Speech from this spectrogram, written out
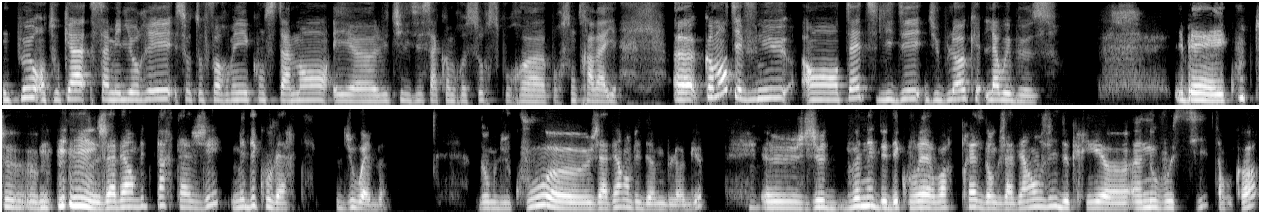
on peut en tout cas s'améliorer, s'auto-former constamment et euh, l'utiliser ça comme ressource pour, pour son travail. comment t'es venue en tête l'idée du blog La Webeuse? Eh bien, écoute, euh, j'avais envie de partager mes découvertes du web. Donc, du coup, euh, j'avais envie d'un blog. Mmh. Euh, je venais de découvrir WordPress, donc j'avais envie de créer un nouveau site encore.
